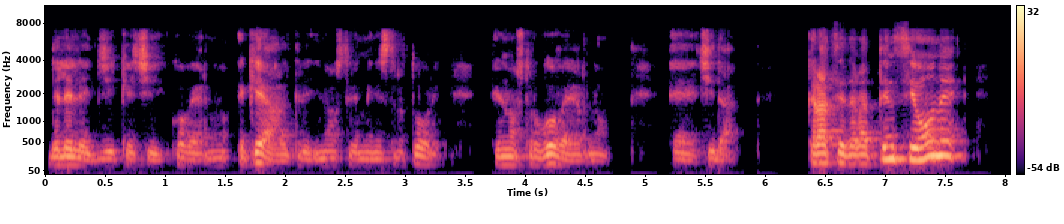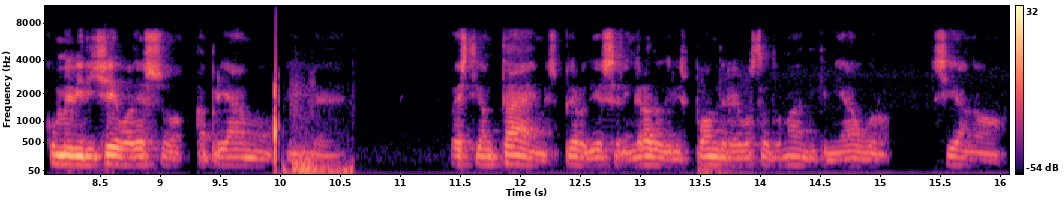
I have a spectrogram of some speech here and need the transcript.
delle leggi che ci governano e che altri, i nostri amministratori e il nostro governo eh, ci dà. Grazie dell'attenzione, come vi dicevo adesso apriamo il question time, spero di essere in grado di rispondere alle vostre domande che mi auguro siano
